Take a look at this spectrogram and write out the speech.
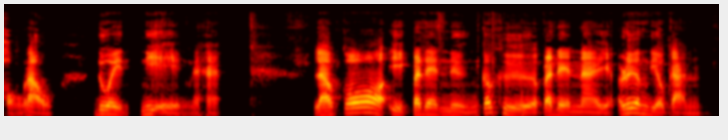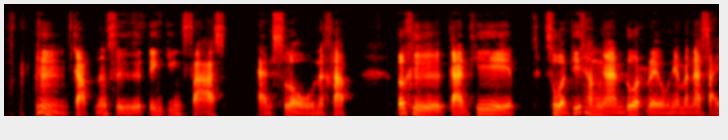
ของเราด้วยนี่เองนะฮะแล้วก็อีกประเด็นหนึ่งก็คือประเด็นในเรื่องเดียวกันกับหนังสือ Thinking Fast and Slow นะครับ ก็คือการที่ส่วนที่ทำงานรวดเร็วเนี่ยมันอาศัย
